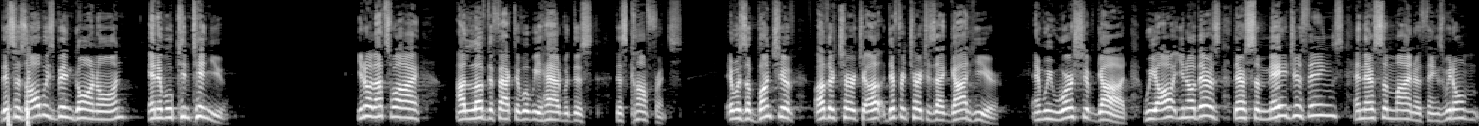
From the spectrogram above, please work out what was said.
This has always been going on and it will continue. You know, that's why I love the fact that what we had with this, this conference. It was a bunch of other church, uh, different churches that got here and we worship God. We all, you know, there's, there's some major things and there's some minor things. We don't,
